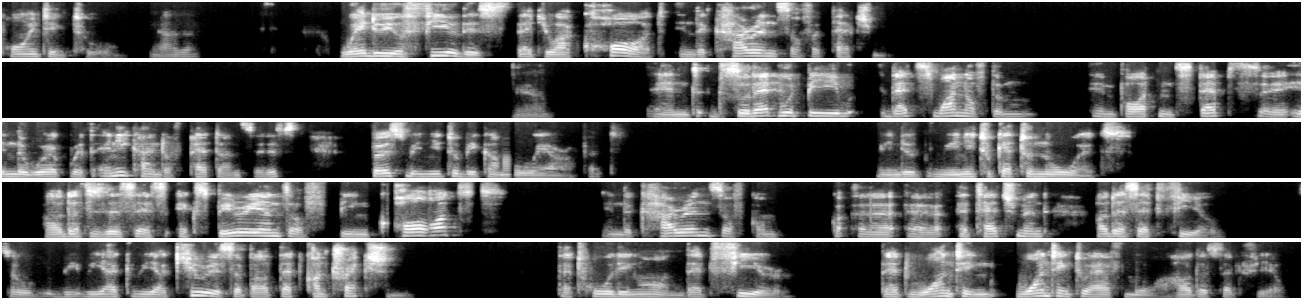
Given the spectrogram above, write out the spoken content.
pointing to? Yeah, where do you feel this that you are caught in the currents of attachment? Yeah. And so that would be that's one of the important steps uh, in the work with any kind of patterns is first we need to become aware of it. We need, we need to get to know it. How does this experience of being caught in the currents of uh, uh, attachment, how does that feel? So we, we are we are curious about that contraction, that holding on, that fear, that wanting wanting to have more. How does that feel?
